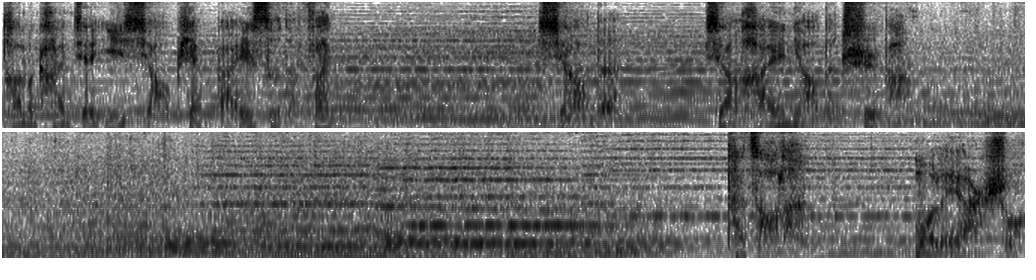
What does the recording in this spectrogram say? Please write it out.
他们看见一小片白色的帆，小的像海鸟的翅膀。他走了，莫雷尔说：“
